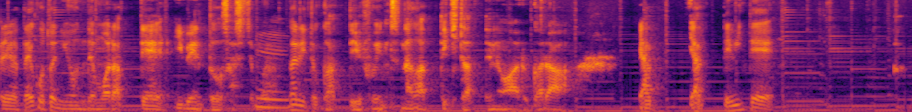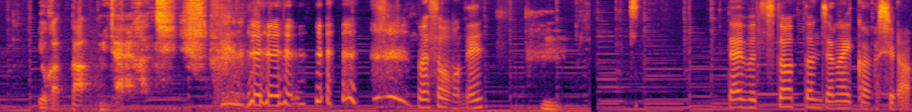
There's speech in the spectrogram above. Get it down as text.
ありがたいことに呼んでもらってイベントをさせてもらったりとかっていう風につながってきたっていうのはあるからややってみてよかったみたいな感じ。まあそうねうんだいぶ伝わったんじゃないかしら。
